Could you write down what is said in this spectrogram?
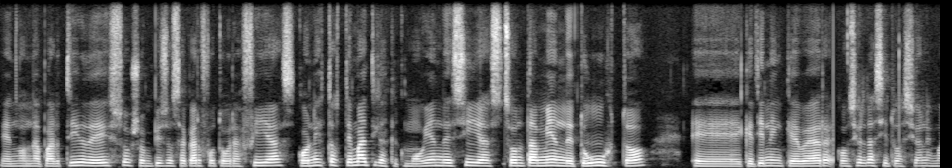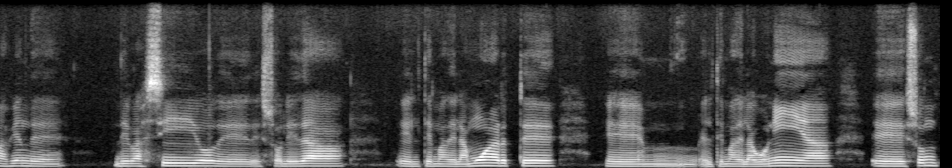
en donde a partir de eso yo empiezo a sacar fotografías con estas temáticas que, como bien decías, son también de tu gusto, eh, que tienen que ver con ciertas situaciones más bien de, vacío, de, soledad, el tema de la muerte, em, el tema de la agonía. Eh, son,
